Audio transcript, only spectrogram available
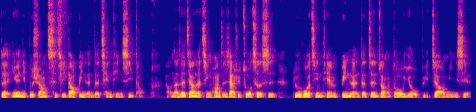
对，因为你不需要刺激到病人的前庭系统。好，那在这样的情况之下去做测试，如果今天病人的症状都有比较明显，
